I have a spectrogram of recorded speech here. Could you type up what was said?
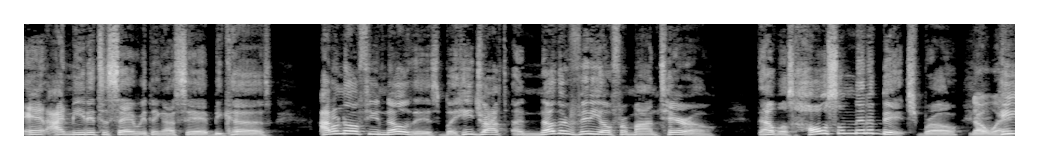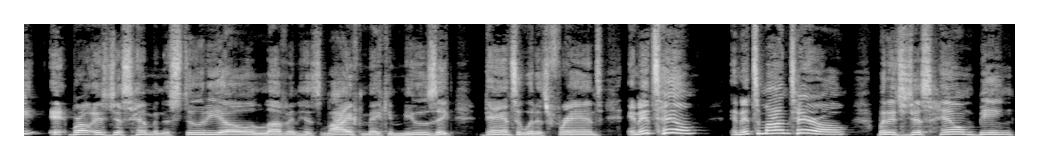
And I needed to say everything I said because I don't know if you know this, but he dropped another video from Montero that was wholesome than a bitch, bro. No way. He, it, bro, it's just him in the studio, loving his life, making music, dancing with his friends, and it's him, and it's Montero, but it's just him being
